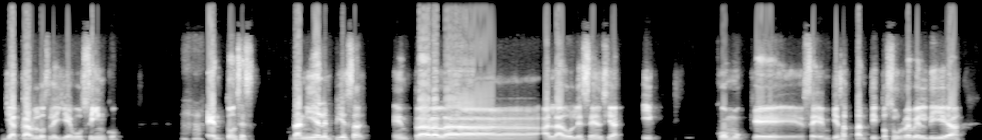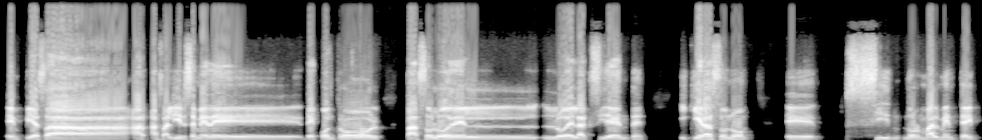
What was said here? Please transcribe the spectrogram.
y a Carlos le llevo cinco. Ajá. Entonces, Daniel empieza a entrar a la, a la adolescencia y como que se empieza tantito su rebeldía, empieza a, a salírseme de, de control, control, pasó lo del, lo del accidente y quieras o no, eh, si normalmente hay,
